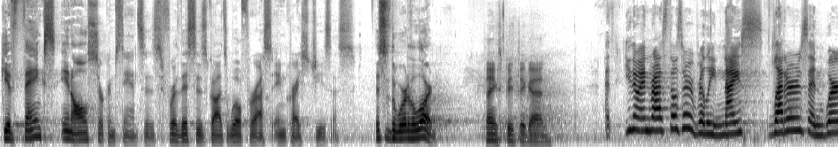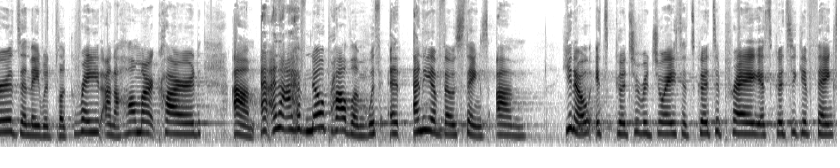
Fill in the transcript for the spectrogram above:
Give thanks in all circumstances, for this is God's will for us in Christ Jesus." This is the word of the Lord. thanks be to God. Uh, You know, and Russ, those are really nice letters and words, and they would look great on a Hallmark card. Um, and, and I have no problem with any of those things. Um, you know, it's good to rejoice, it's good to pray, it's good to give thanks.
